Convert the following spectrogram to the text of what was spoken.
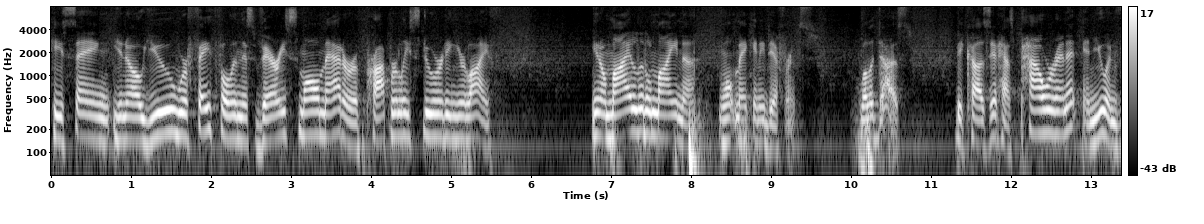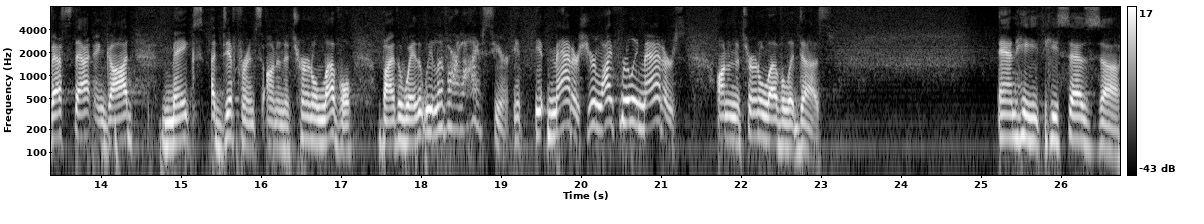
he's saying, you know, you were faithful in this very small matter of properly stewarding your life. You know, my little mina won't make any difference. Well, it does because it has power in it, and you invest that, and God makes a difference on an eternal level by the way that we live our lives here. It, it matters. Your life really matters on an eternal level, it does. And he, he says, uh,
